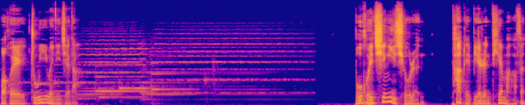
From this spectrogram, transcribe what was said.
我会逐一为你解答。不会轻易求人，怕给别人添麻烦，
